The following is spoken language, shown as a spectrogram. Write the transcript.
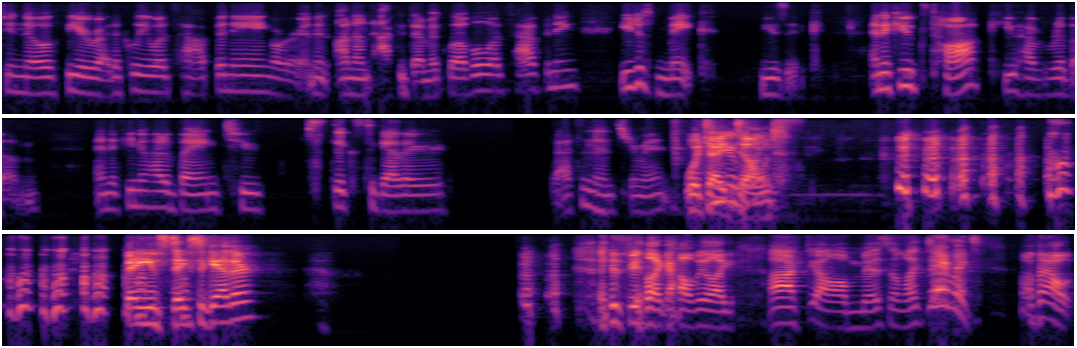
to know theoretically what's happening or an, on an academic level what's happening. You just make music. And if you talk, you have rhythm. And if you know how to bang two sticks together, that's an instrument. Which I don't. Banging sticks together? I feel like I'll be like, ah, I'll miss. I'm like, damn it, I'm out.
